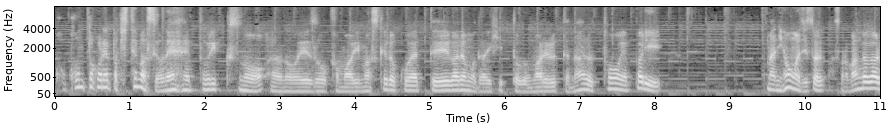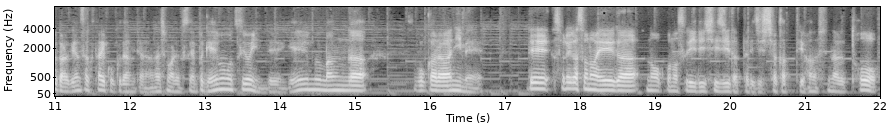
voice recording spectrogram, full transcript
ここのところやっぱ来てますよね。ネットフリックスのあの映像化もありますけど、こうやって映画でも大ヒットが生まれるってなると、やっぱり、まあ日本は実はその漫画があるから原作大国だみたいな話もありますけど、やっぱゲームも強いんで、ゲーム、漫画、そこからアニメ、で、それがその映画のこの 3DCG だったり実写化っていう話になると、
